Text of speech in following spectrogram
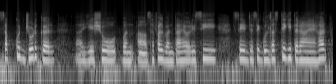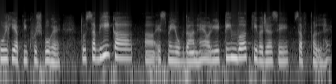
सब कुछ जुड़कर ये शो बन आ, सफल बनता है। और इसी से जैसे गुलदस्ते की तरह है हर फूल की अपनी खुशबू है। तो सभी का इसमें योगदान है और ये टीम वर्क की वजह से सफल है।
